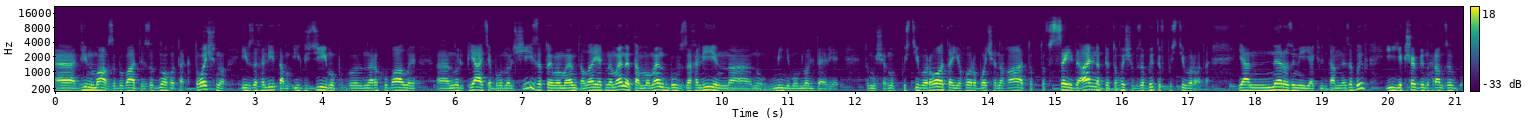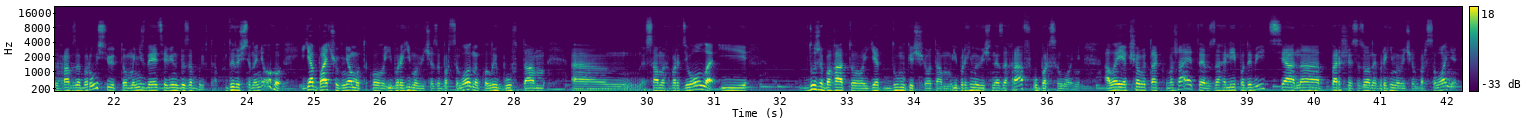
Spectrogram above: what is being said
Е, він мав забивати з одного так точно, і взагалі там XG йому нарахували 0,5 е, або 0,6 за той момент. Але як на мене, там момент був взагалі на ну мінімум 0,9. Тому що ну пусті ворота, його робоча нога, тобто все ідеально для того, щоб забити в пусті ворота. Я не розумію, як він там не забив. І якщо б він грав за грав за Борусію, то мені здається, він би забив там. Дивишся на нього, і я бачу в ньому такого Ібрагімовича за Барселону, коли був там. Е саме Гвардіола, і Дуже багато є думки, що там Ібрагімович не заграв у Барселоні. Але якщо ви так вважаєте, взагалі подивіться на перший сезон Ібрагімовича в Барселоні,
